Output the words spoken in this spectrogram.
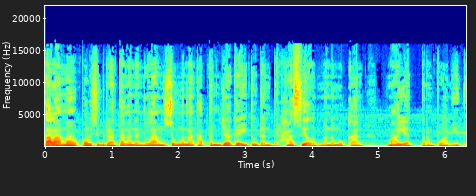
Tak lama polisi berdatangan dan langsung menangkap penjaga itu dan berhasil menemukan mayat perempuan itu.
